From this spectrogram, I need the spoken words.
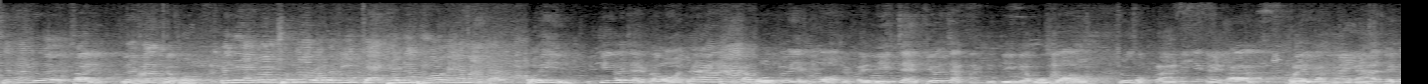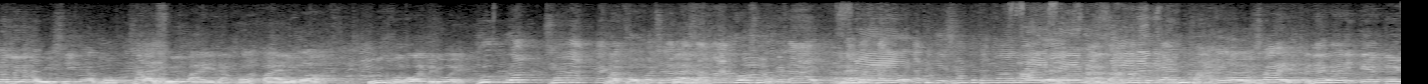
เซ็นทรัลด้วยใช่นะครับครับผมเป็นยังไงบ้างช่วงหน้าร้อนแบบนี้แจกแค่นี้พอไหมครับหมากครับเฮ้ยจริงๆก็แจกตลอดนะฮะอ่าครับผมก็อย่างที่บอกกันไปนี้แจกเยอะจัดหนักจริงๆครับผมครับก็ผมช่วงสงกรานต์นี้ยังไงถ้าใครก็หายนะเนี่ยก็เลือกโออิชินะครับผมใช่ก็ซื้อไปดับร้อนไปแล้วก็รุ่นของรางวัลไปด้วยทุกรส ชาตินะคครัรับบผมเพราะฉะนั้นใช่เราสามารถร่วมสนุกกันได้อ่าและถ้าใครโหลดแอปพลิเคชันก็จะง่ายมากเลย อ่า สามารถสแกนที่ฝาได้เลย ใช่ อันนี้ก็เป็นอีกเกมหนึ่ง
